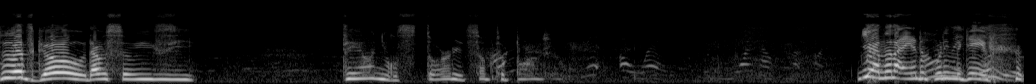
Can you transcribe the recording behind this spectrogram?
Dude, let's go. That was so easy. Daniel started sub to Bonjo. Yeah, and then I end up winning the game.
